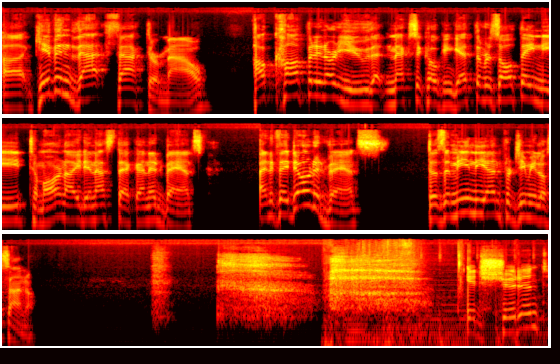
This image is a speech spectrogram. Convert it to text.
Uh, given that factor, Mao, how confident are you that Mexico can get the result they need tomorrow night in Azteca and advance? And if they don't advance, does it mean the end for Jimmy Lozano? It shouldn't,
